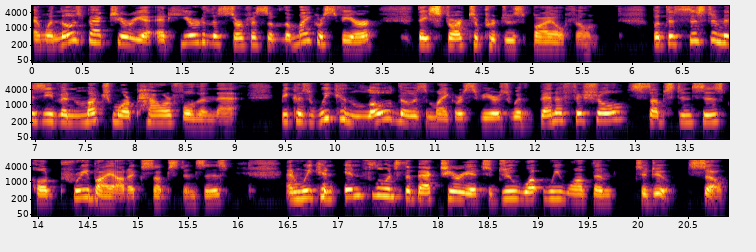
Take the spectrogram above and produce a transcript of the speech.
And when those bacteria adhere to the surface of the microsphere, they start to produce biofilm. But the system is even much more powerful than that because we can load those microspheres with beneficial substances called prebiotic substances, and we can influence the bacteria to do what we want them to do. So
